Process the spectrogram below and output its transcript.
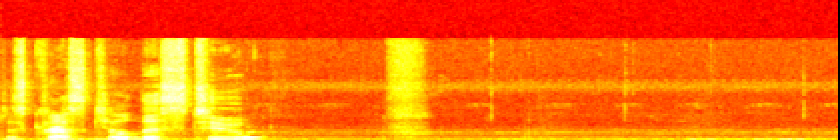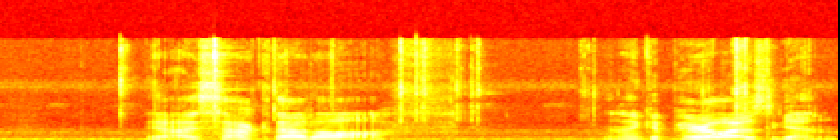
Does Crest kill this too? yeah, I sack that off. And I get paralyzed again.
